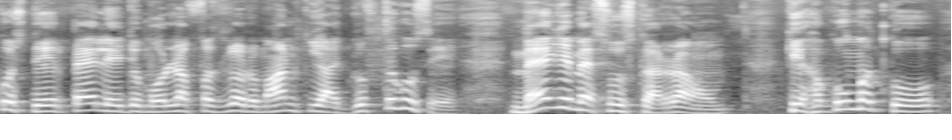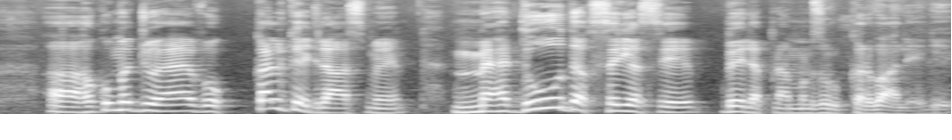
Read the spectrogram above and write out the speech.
कुछ देर पहले जो मौलाना फजल रमान की आज गुफ्तु से मैं ये महसूस कर रहा हूँ कि हुकूमत को हुकूमत जो है वो कल के अजलास में महदूद अक्सरियत से बिल अपना मंजूर करवा लेगी।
